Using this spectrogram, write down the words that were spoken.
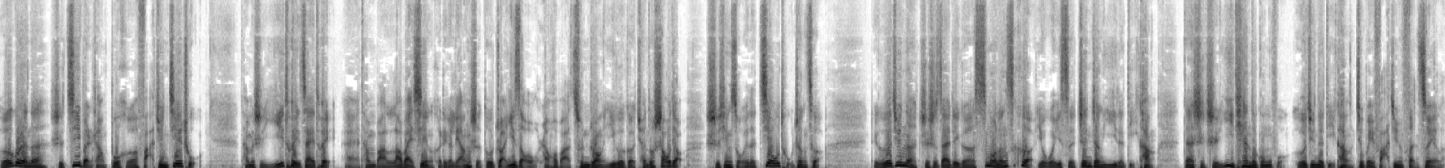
俄国人呢是基本上不和法军接触。他们是一退再退，哎，他们把老百姓和这个粮食都转移走，然后把村庄一个个全都烧掉，实行所谓的焦土政策。这俄军呢，只是在这个斯莫棱斯克有过一次真正意义的抵抗，但是只一天的功夫，俄军的抵抗就被法军粉碎了。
